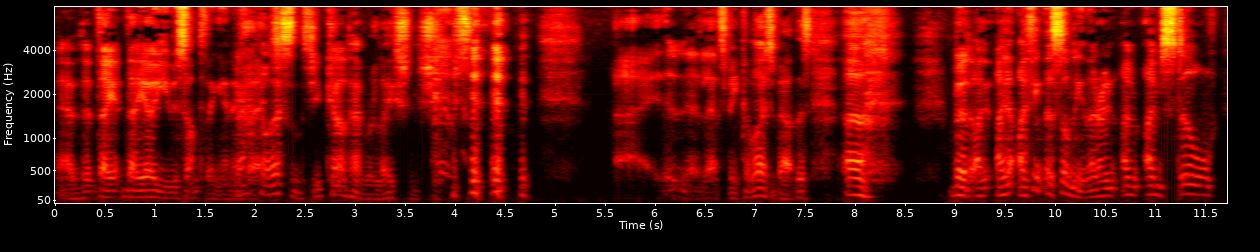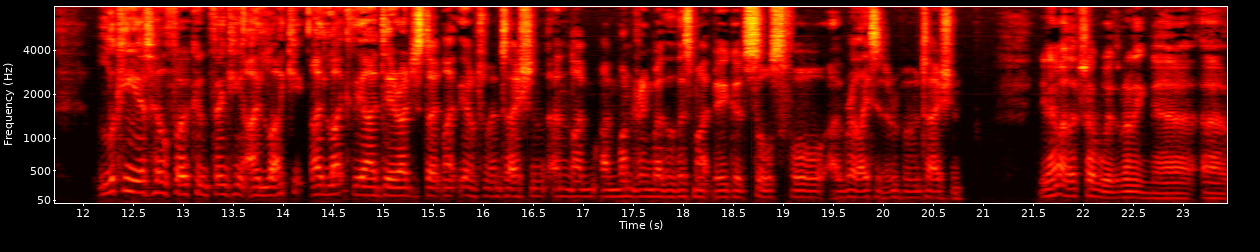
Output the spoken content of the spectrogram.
Uh, that they, they owe you something in effect. Adolescents, you can't have relationships. let's be polite about this. Uh, but I, I, I think there's something there, and I'm, I'm still looking at Hillfolk and thinking I like it. I like the idea. I just don't like the implementation, and I'm, I'm wondering whether this might be a good source for a related implementation. you know what the trouble with running uh, uh,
